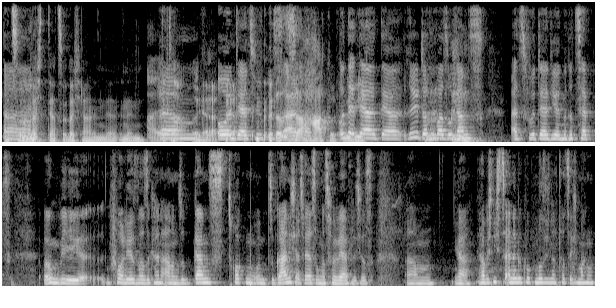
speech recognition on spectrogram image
Der hat so, Löch, der hat so Löcher in, der, in den. Alter. Ähm, okay. Und der Typ ist Das ist ja einfach. hardcore und der, der, der redet darüber so ganz, als würde der dir ein Rezept irgendwie vorlesen, also keine Ahnung, so ganz trocken und so gar nicht, als wäre es irgendwas Verwerfliches. Ähm, ja, habe ich nicht zu Ende geguckt, muss ich noch tatsächlich machen.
